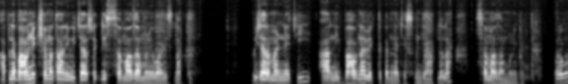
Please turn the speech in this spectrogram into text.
आपल्या भावनिक क्षमता आणि विचारशक्ती समाजामुळे वाढीस लागते. विचार मांडण्याची आणि भावना व्यक्त करण्याची संधी आपल्याला समाजामुळे भेटते. बरोबर?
